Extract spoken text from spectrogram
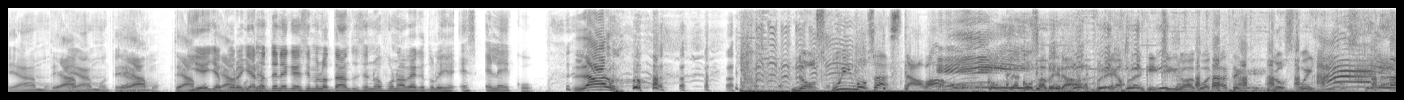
te amo, te amo, amo, te, te amo. amo, te amo, Y ella, pero amo, ella te no amo. tiene que decírmelo tanto. Dice, no, fue una vez que tú le dije, es el eco. Lago. Nos fuimos hasta abajo con la gozadera. Brea Frank y Chino Aguacate, los dueños de la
